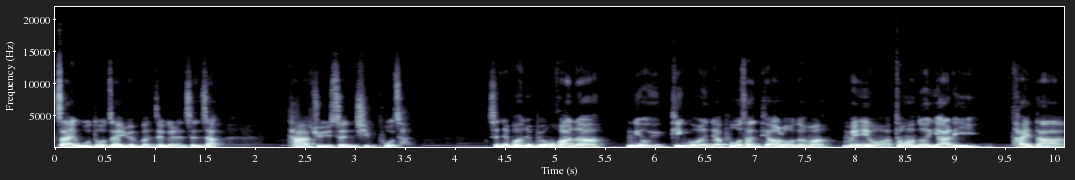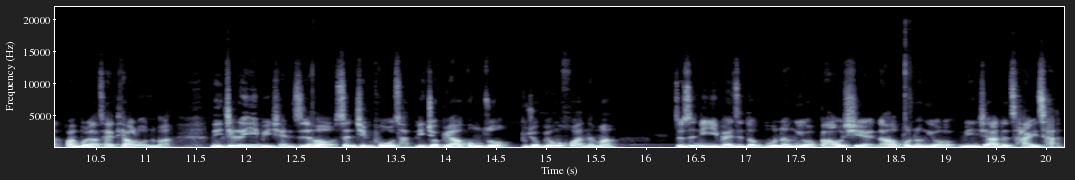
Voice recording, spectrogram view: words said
债务都在原本这个人身上，他去申请破产，申请破产就不用还了。你有听过人家破产跳楼的吗？没有啊，通常都是压力太大还不了才跳楼的嘛。你借了一笔钱之后申请破产，你就不要工作，不就不用还了吗？只是你一辈子都不能有保险，然后不能有名下的财产，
